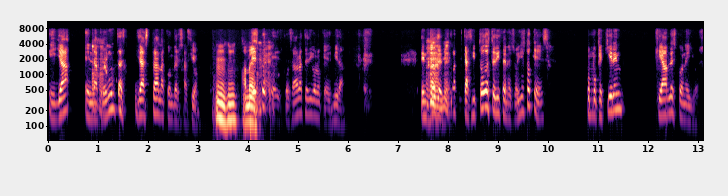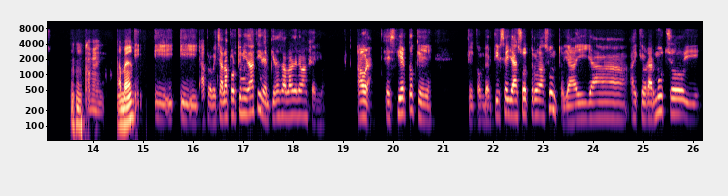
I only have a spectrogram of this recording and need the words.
Y ya en la pregunta ya está la conversación. ¿Esto qué es? Pues ahora te digo lo que es, mira. Entonces, casi todos te dicen eso. ¿Y esto qué es? Como que quieren que hables con ellos. Amén. Amén. Y, y, aprovecha la oportunidad y le empiezas a hablar del Evangelio. Ahora, es cierto que que convertirse ya es otro asunto, ya ahí ya hay que orar mucho y,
